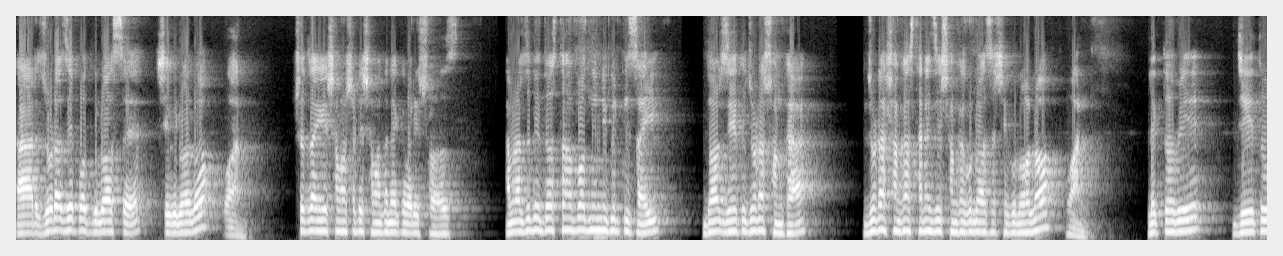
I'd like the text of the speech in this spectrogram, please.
আর জোড়া যে পদগুলো আছে, সেগুলো হলো ওয়ান। সুতরাং এই সমস্যাটির সমাধান একেবারেই সহজ। আমরা যদি দশতম পদ নির্ণয় করতে চাই, দশ যেহেতু জোড়া সংখ্যা জোড়া সংখ্যা স্থানে যে সংখ্যাগুলো আছে সেগুলো হলো ওয়ান লিখতে হবে যেহেতু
